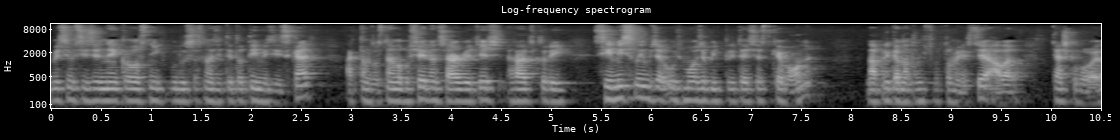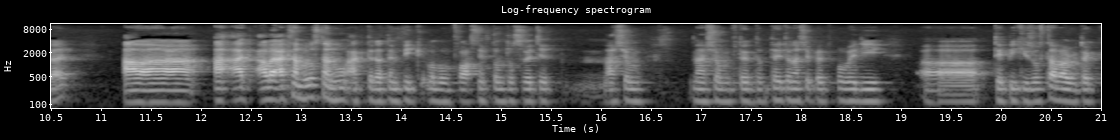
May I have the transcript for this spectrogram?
myslím si, že niekoho z nich budú sa snažiť tieto týmy získať, ak tam zostane, lebo Shaden Sharp je tiež hráč, ktorý si myslím, že už môže byť pri tej šestke von, napríklad na tom štvrtom mieste, ale ťažko povedať. A, a, ak, ale ak sa dostanú, ak teda ten pik, lebo vlastne v tomto svete našom, našom v tejto, tejto našej predpovedi uh, tie piky zostávajú, tak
